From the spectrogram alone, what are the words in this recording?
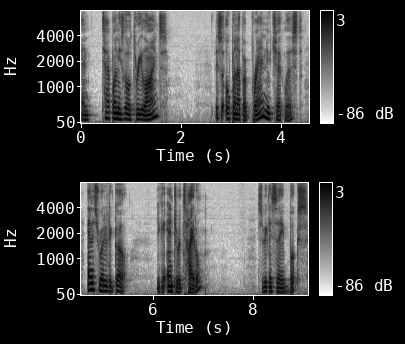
and tap on these little three lines. This will open up a brand new checklist and it's ready to go. You can enter a title. So we can say books.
